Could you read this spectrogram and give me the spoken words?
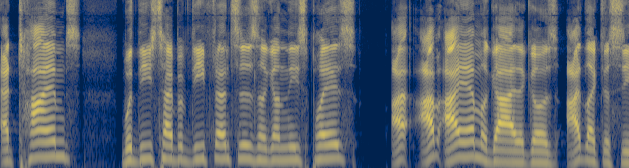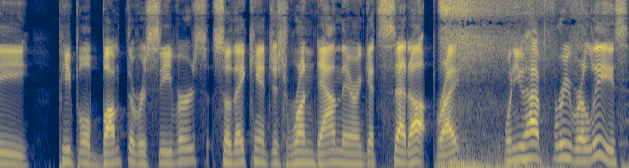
at times with these type of defenses and on these plays, I, I I am a guy that goes. I'd like to see people bump the receivers so they can't just run down there and get set up. Right when you have free release,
